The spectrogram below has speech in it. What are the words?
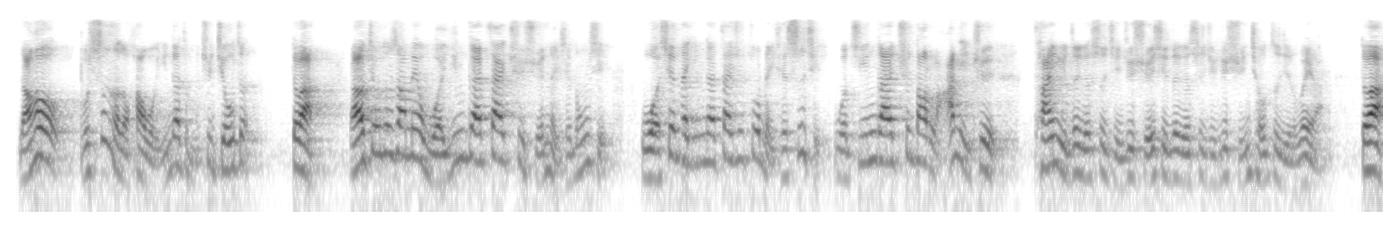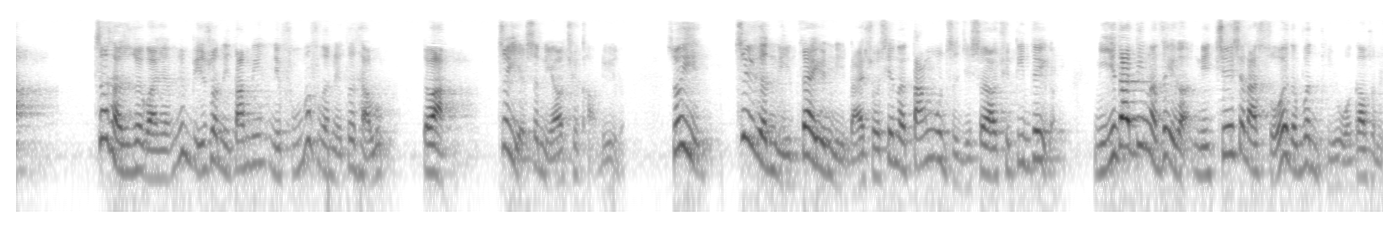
然后不适合的话，我应该怎么去纠正，对吧？然后纠正上面我应该再去学哪些东西，我现在应该再去做哪些事情，我应该去到哪里去参与这个事情，去学习这个事情，去寻求自己的未来。对吧？这才是最关键的。你比如说你当兵，你符不符合你这条路，对吧？这也是你要去考虑的。所以这个你在于你来说，现在当务之急是要去定这个。你一旦定了这个，你接下来所有的问题，我告诉你，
